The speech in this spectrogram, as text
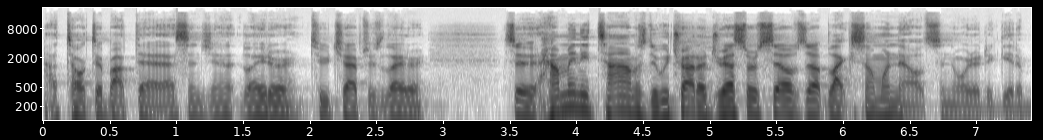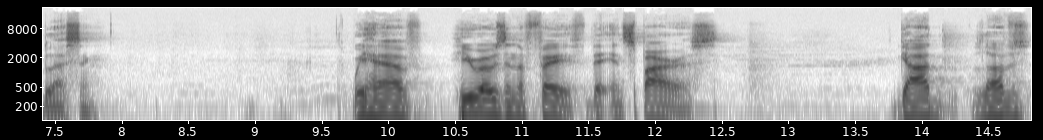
I talked about that. That's in later, two chapters later. So, how many times do we try to dress ourselves up like someone else in order to get a blessing? We have heroes in the faith that inspire us. God loves,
